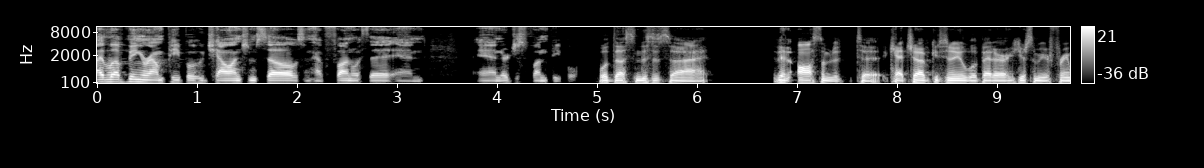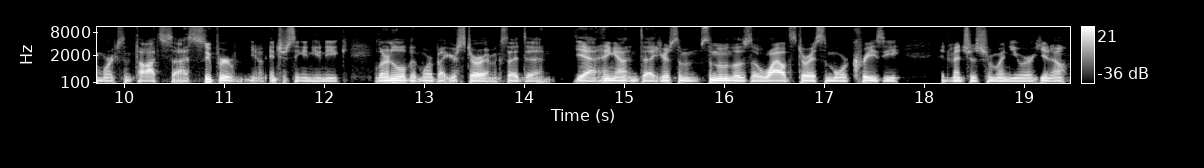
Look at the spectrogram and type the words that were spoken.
I love being around people who challenge themselves and have fun with it, and and are just fun people. Well, Dustin, this is uh, been awesome to, to catch up, get to a little better, hear some of your frameworks and thoughts. Uh, super, you know, interesting and unique. Learn a little bit more about your story. I'm excited to, yeah, hang out and uh, hear some some of those uh, wild stories, some more crazy adventures from when you were, you know,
